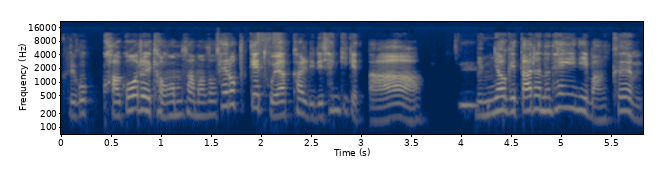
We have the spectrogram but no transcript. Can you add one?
그리고 과거를 경험 삼아서 새롭게 도약할 일이 생기겠다. 능력이 따르는 해인이만큼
